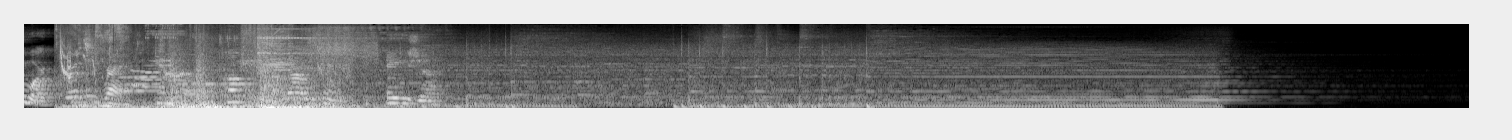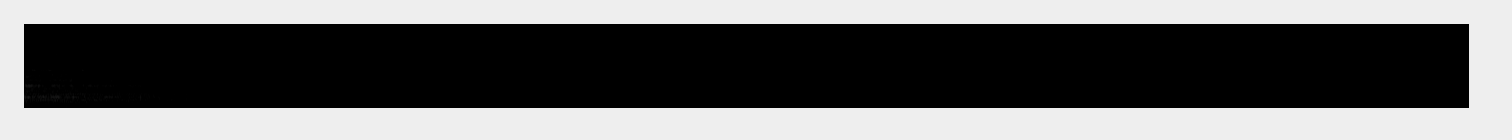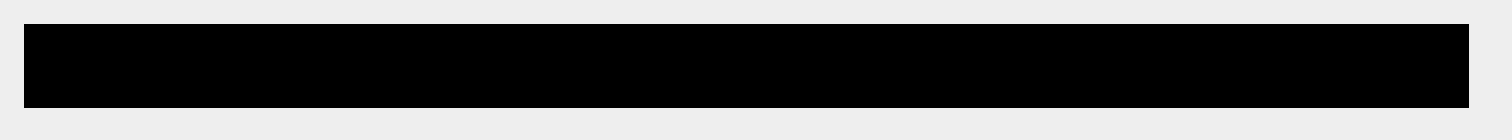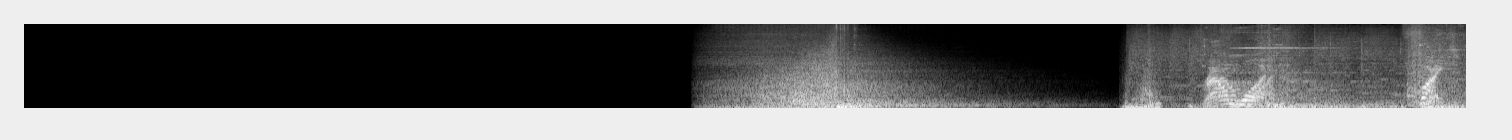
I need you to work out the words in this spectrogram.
You are currently ranked in the top 10,000 Asia. Round one. Fight!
